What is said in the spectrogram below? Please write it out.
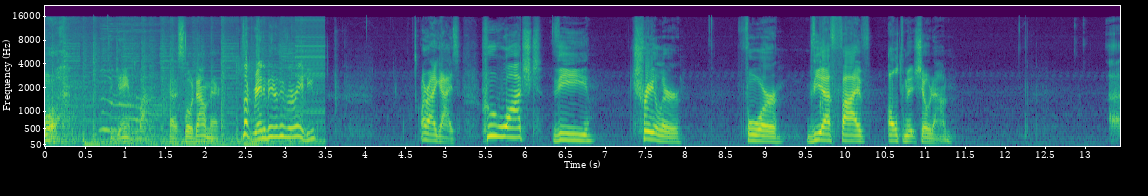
The game's wow. Gotta slow down there. Up, Randy? Leave the raid, dude. All right, guys. Who watched the trailer for VF5 Ultimate Showdown? Uh,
